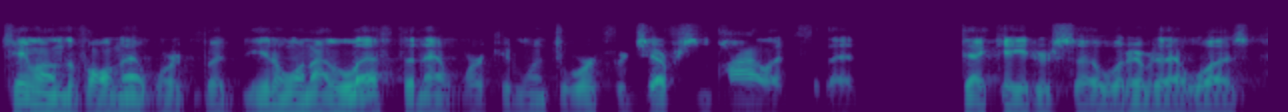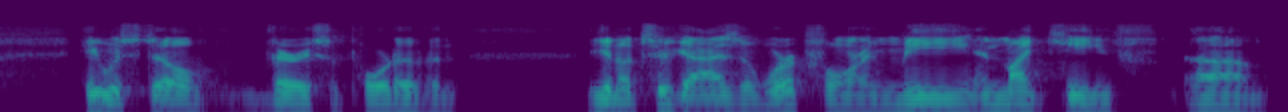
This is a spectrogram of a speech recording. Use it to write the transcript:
came on the Vol Network, but you know when I left the network and went to work for Jefferson Pilot for that decade or so, whatever that was, he was still very supportive. And you know, two guys that worked for him, me and Mike Keith, um,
